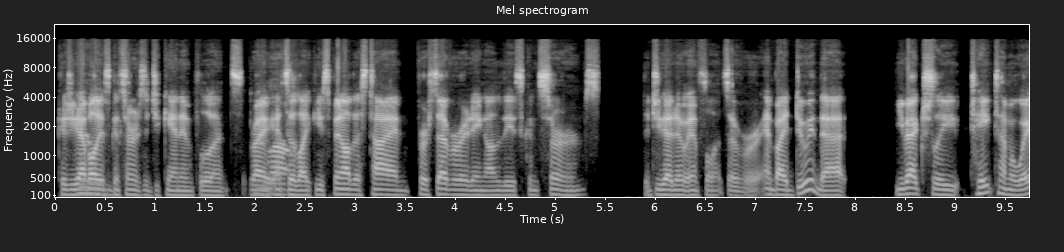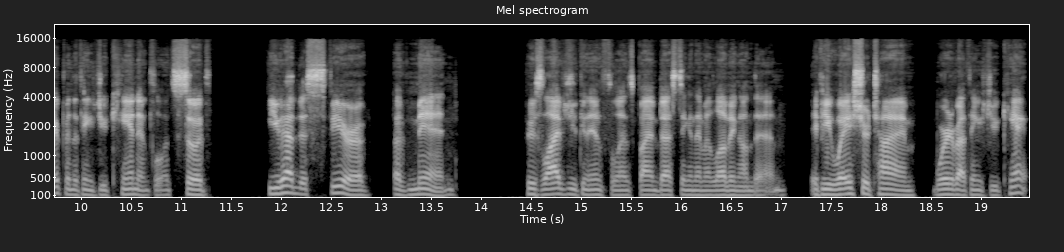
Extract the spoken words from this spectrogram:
because you have all these Mm. concerns that you can't influence, right? And so like you spend all this time perseverating on these concerns that you have no influence over. And by doing that, you actually take time away from the things you can influence. So if you have this sphere of, of men whose lives you can influence by investing in them and loving on them, if you waste your time worried about things you can't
